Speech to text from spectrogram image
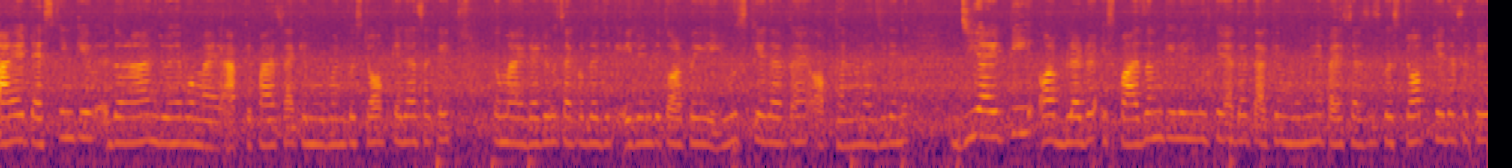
आई टेस्टिंग के दौरान जो है वो मैं आपके पास आके मूवमेंट को स्टॉप किया जा सके। तो माइग्रेटिव साइकोलॉजिक एजेंट के तौर पे यूज़ किया जाता है ऑप्थेलमोलॉजी के अंदर। जीआईटी और ब्लड स्पाजम के लिए यूज़ किया जाता है ताकि मूवमेंट पैरालिसिस को स्टॉप किया जा सके।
